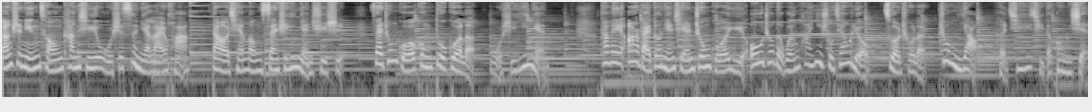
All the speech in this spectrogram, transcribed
郎世宁从康熙五十四年来华到乾隆三十一年去世，在中国共度过了五十一年。他为二百多年前中国与欧洲的文化艺术交流做出了重要和积极的贡献。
